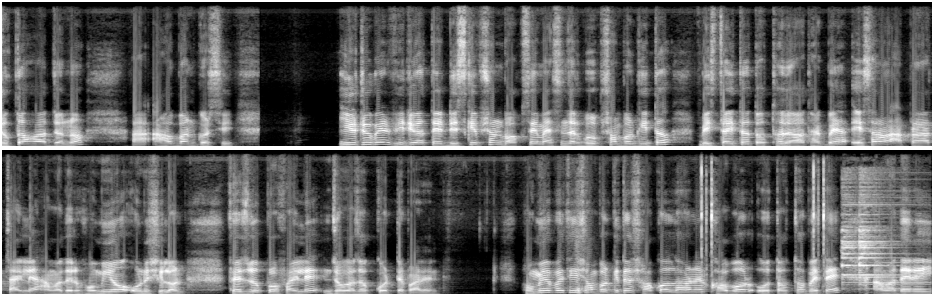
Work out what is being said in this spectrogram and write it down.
যুক্ত হওয়ার জন্য আহ্বান করছি। ইউটিউবের ভিডিওতে ডিসক্রিপশন বক্সে মেসেঞ্জার গ্রুপ সম্পর্কিত বিস্তারিত তথ্য দেওয়া থাকবে। এছাড়াও আপনারা চাইলে আমাদের হোমিও অনুশীলন ফেসবুক প্রোফাইলে যোগাযোগ করতে পারেন। হোমিওপ্যাথি সম্পর্কিত সকল ধরনের খবর ও তথ্য পেতে আমাদের এই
